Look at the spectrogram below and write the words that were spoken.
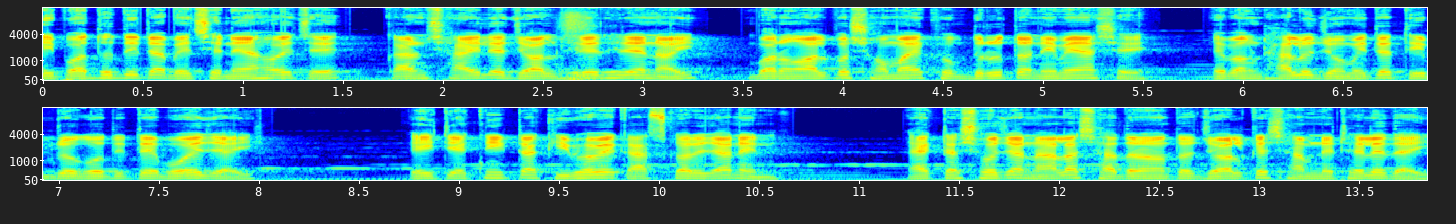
এই পদ্ধতিটা বেছে নেওয়া হয়েছে কারণ সাইলে জল ধীরে ধীরে নয়, বরং অল্প সময়ে খুব দ্রুত নেমে আসে এবং ঢালু জমিতে তীব্র গতিতে বয়ে যায়। এই টেকনিকটা কীভাবে কাজ করে জানেন? একটা সোজা নালা সাধারণত জলকে সামনে ঠেলে দেয়,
